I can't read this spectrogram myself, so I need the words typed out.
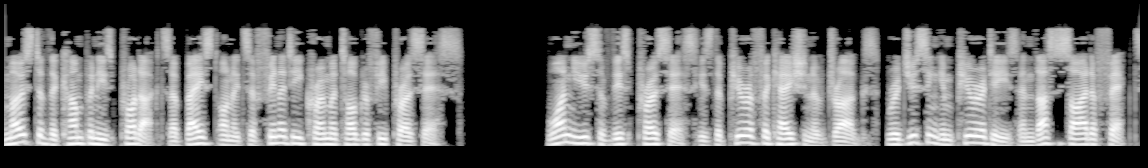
Most of the company's products are based on its affinity chromatography process. One use of this process is the purification of drugs, reducing impurities and thus side effects.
